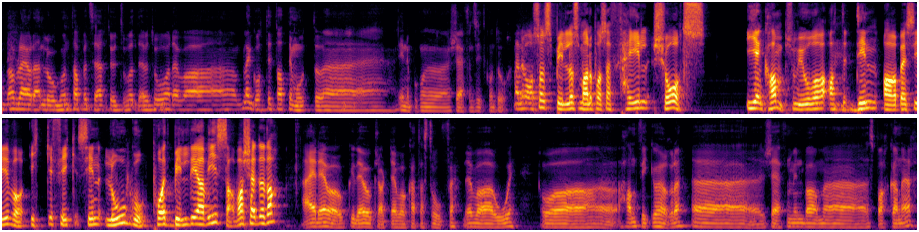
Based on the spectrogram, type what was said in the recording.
da ble jo den logoen tapetsert utover TV 2, og det var, ble godt tatt imot uh, inne på sjefen sitt kontor. Men det var også en spiller som hadde på seg feil shorts i en kamp som gjorde at din arbeidsgiver ikke fikk sin logo på et bilde i avisa. Hva skjedde da? Nei, det, var, det var jo klart det var katastrofe. Det var OI. Og han fikk jo høre det. Eh, sjefen min ba meg sparke han ned.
